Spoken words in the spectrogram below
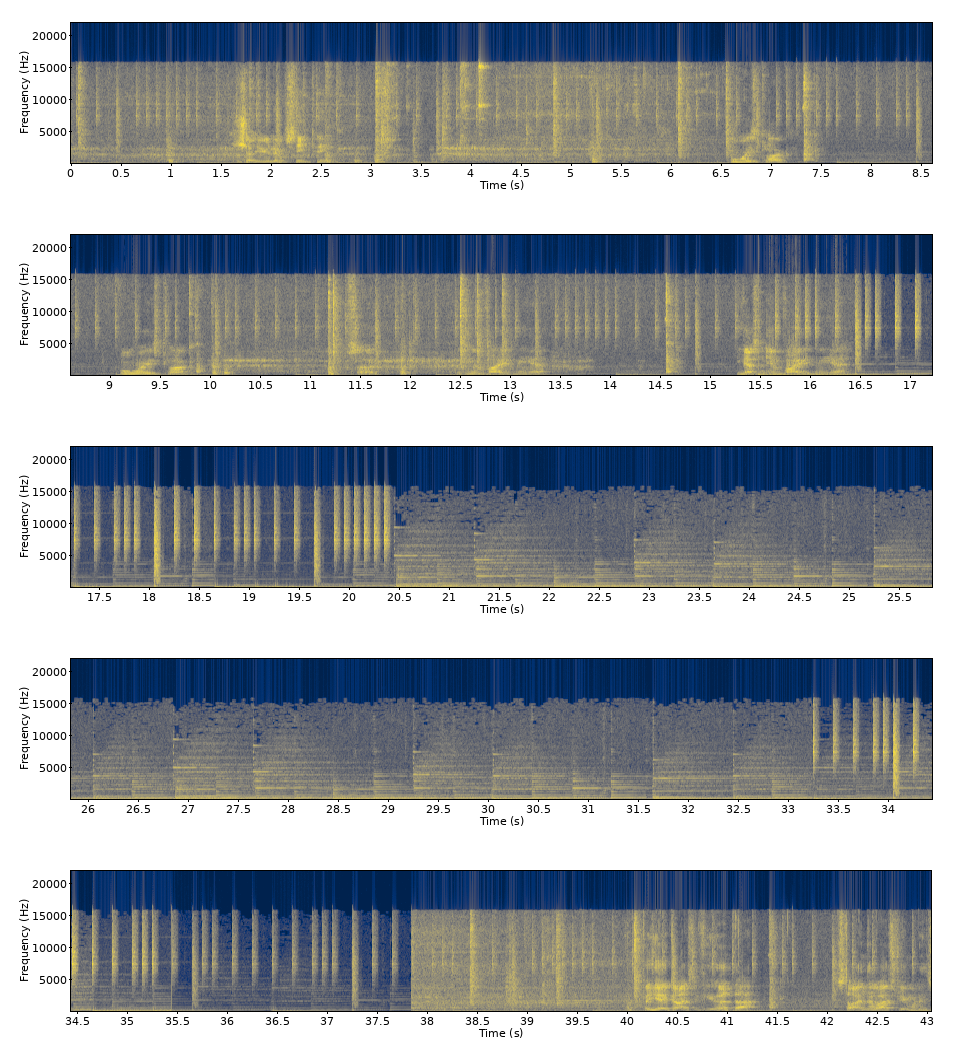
Show you a little sneak peek. Always plug. Always plug. So, he hasn't invited me yet. He hasn't invited me yet.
